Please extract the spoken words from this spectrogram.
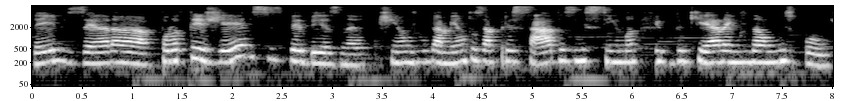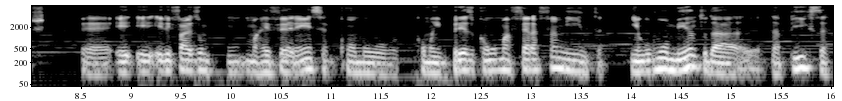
deles era proteger esses bebês, né? Tinham julgamentos apressados em cima do que era ainda um esboço. É, ele faz um, uma referência como, como uma empresa, como uma fera faminta em algum momento da, da Pixar,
